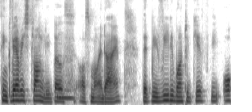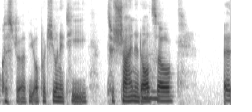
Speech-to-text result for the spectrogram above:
think very strongly, both Osmo and I, that we really want to give the orchestra the opportunity to shine and also uh,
